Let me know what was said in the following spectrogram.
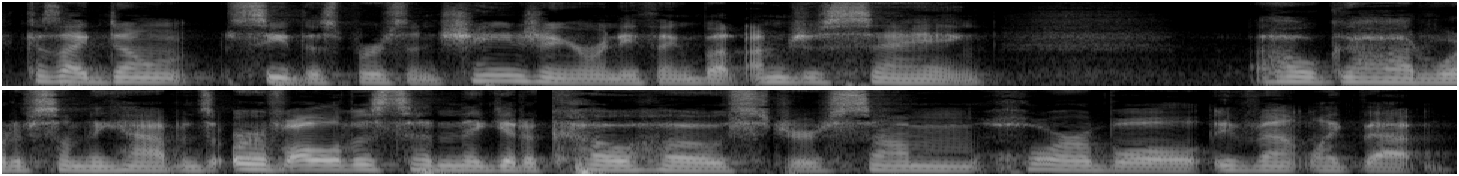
because I don't see this person changing or anything, but I'm just saying, oh God, what if something happens? Or if all of a sudden they get a co host or some horrible event like that.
